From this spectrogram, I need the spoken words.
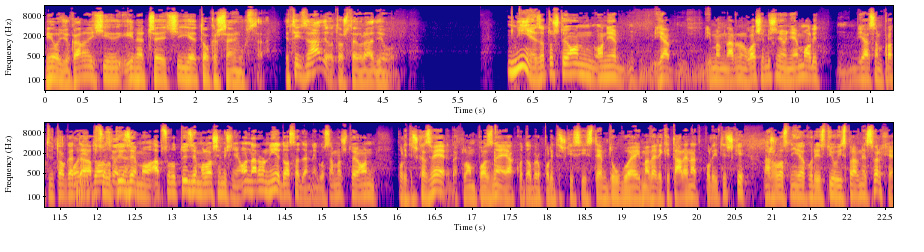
Milo Đukanović i inače je to kršenje ustava. Je ti iznadilo to što je uradio Nije, zato što je on, on je, ja imam naravno loše mišljenje o njemu, ali ja sam protiv toga On da apsolutizujemo, apsolutizujemo loše mišljenje. On naravno nije dosadan, nego samo što je on politička zver. Dakle, on poznaje jako dobro politički sistem, dugo je, ima veliki talenat politički. Nažalost, nije ga koristio u ispravne svrhe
